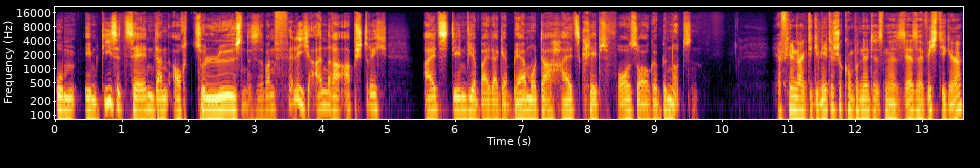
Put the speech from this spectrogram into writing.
um eben diese Zellen dann auch zu lösen. Das ist aber ein völlig anderer Abstrich, als den wir bei der Gebärmutter Halskrebsvorsorge benutzen. Ja, vielen Dank. Die genetische Komponente ist eine sehr, sehr wichtige.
